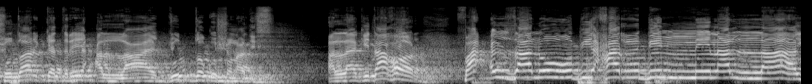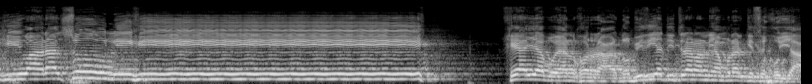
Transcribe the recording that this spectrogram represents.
সুদার ক্ষেত্রে আল্লাহ যুদ্ধ ঘোষণা দিছে। আল্লাহ কি তাকর ফাজানু বিহারবিন মিনাল্লাহি ওয়া রাসূলিহি। খেয়াইয়া বয়ান কররা নবী দিয়া দিতরা নানি আমরার কিছু কইয়া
